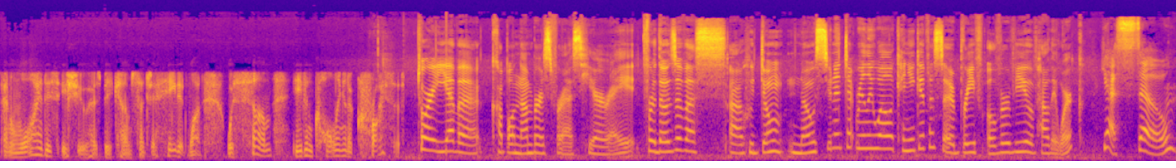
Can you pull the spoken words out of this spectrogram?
and why this issue has become such a heated one, with some even calling it a crisis. Tori, you have a couple numbers for us here, right? For those of us uh, who don't know student debt really well, can you give us a brief overview of how they work? Yes. So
